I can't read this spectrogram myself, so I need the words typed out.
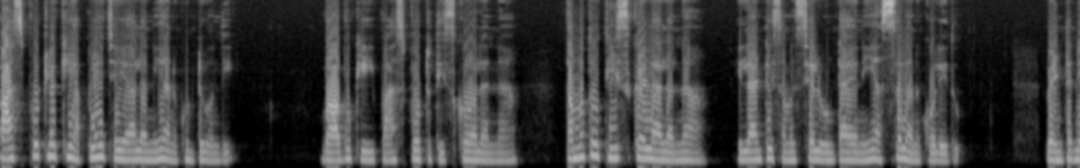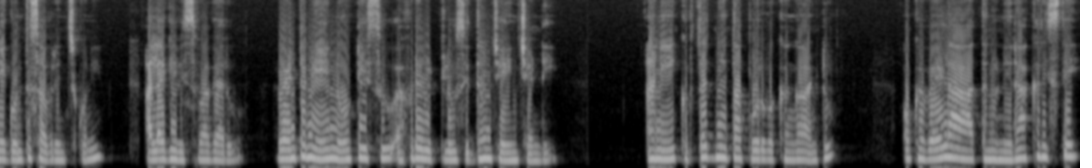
పాస్పోర్ట్లకి అప్లై చేయాలని అనుకుంటూ ఉంది. బాబుకి పాస్పోర్టు తీసుకోవాలన్నా తమతో తీసుకెళ్ళాలన్నా ఇలాంటి సమస్యలు ఉంటాయని అస్సలు అనుకోలేదు. వెంటనే గొంతు సవరించుకుని అలాగే విశ్వాగారు వెంటనే నోటీసు అఫిడవిట్లు సిద్ధం చేయించండి అని కృతజ్ఞతాపూర్వకంగా అంటూ ఒకవేళ అతను నిరాకరిస్తే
